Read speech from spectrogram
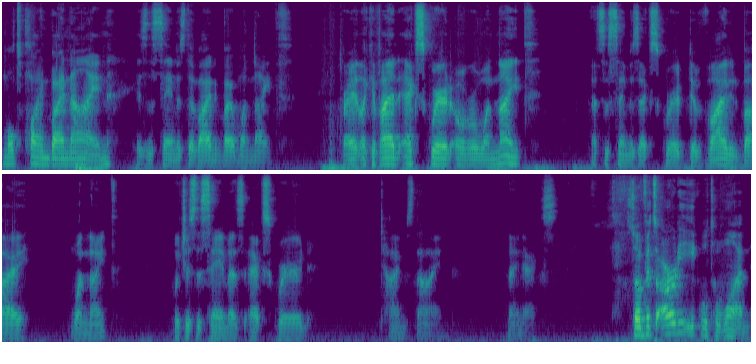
Multiplying by 9 is the same as dividing by 1 ninth, right? Like if I had x squared over 1 ninth, that's the same as x squared divided by 1 ninth, which is the same as x squared times 9, 9x. So if it's already equal to 1,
